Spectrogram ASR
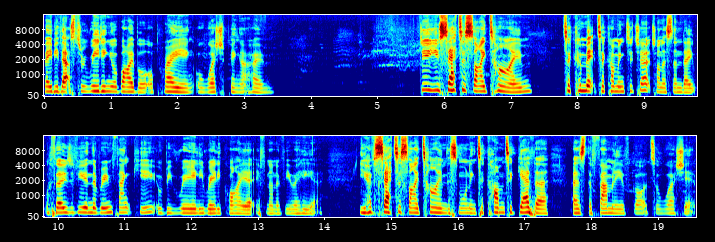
Maybe that's through reading your Bible or praying or worshipping at home. Do you set aside time to commit to coming to church on a Sunday? Well, those of you in the room, thank you. It would be really, really quiet if none of you are here. You have set aside time this morning to come together as the family of God to worship.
